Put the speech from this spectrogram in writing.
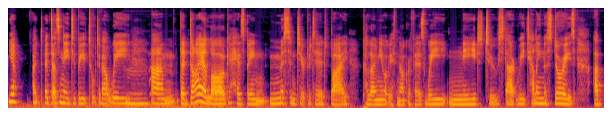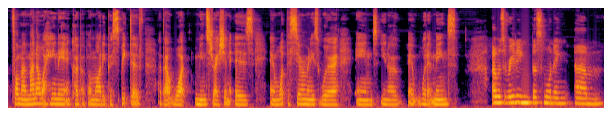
yeah, it, it, does need to be talked about. We, mm. um, the dialogue has been misinterpreted by colonial ethnographers. We need to start retelling the stories uh, from a mana wahine and kaupapa Māori perspective about what menstruation is and what the ceremonies were and, you know, what it means. I was reading this morning um,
